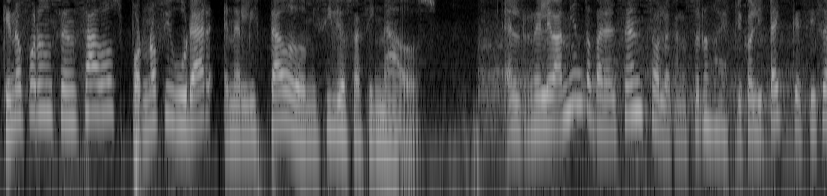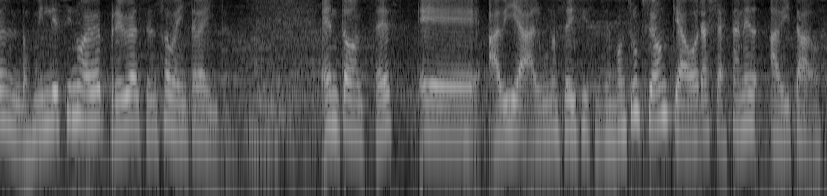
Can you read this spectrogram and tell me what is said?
que no fueron censados por no figurar en el listado de domicilios asignados. El relevamiento para el censo, lo que nosotros nos explicó el IPEC, que se hizo en el 2019 previo al censo 2020. Entonces, eh, había algunos edificios en construcción que ahora ya están habitados.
